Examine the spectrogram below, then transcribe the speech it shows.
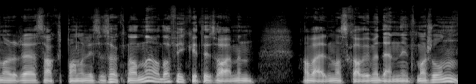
når dere saksbehandler disse søknadene? Og da fikk vi til svar, men all verden, hva skal vi med den informasjonen?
